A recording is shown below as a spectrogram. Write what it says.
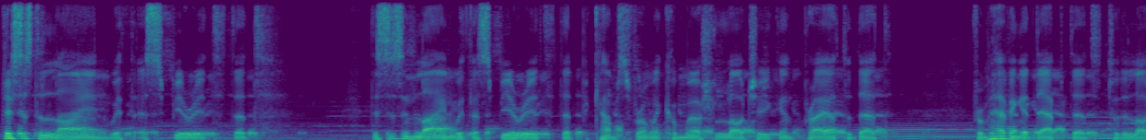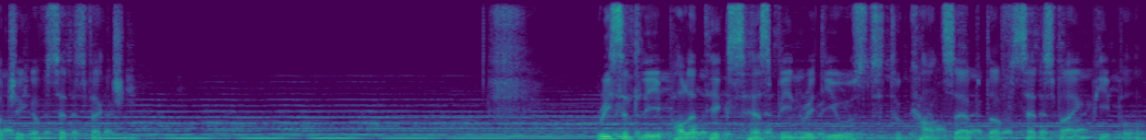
This is the line with a spirit that. This is in line with a spirit that comes from a commercial logic and prior to that, from having adapted to the logic of satisfaction. Recently, politics has been reduced to concept of satisfying people.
